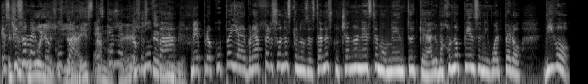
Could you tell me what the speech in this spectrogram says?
Es Eso que eso es- me Uy, preocupa. ahí es que estamos, me ¿eh? Es preocupa, me preocupa y habrá personas que nos están escuchando en este momento y que a lo mejor no piensan igual, pero digo,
